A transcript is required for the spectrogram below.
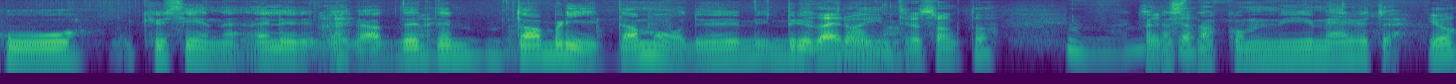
ho kusine Eller ja, det, det, da, blir, da må du Det der er interessant, da. Kan jeg snakke om mye mer, vet du. Jo,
